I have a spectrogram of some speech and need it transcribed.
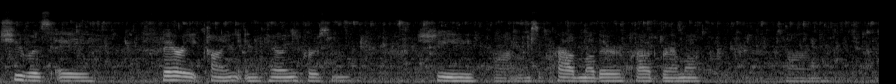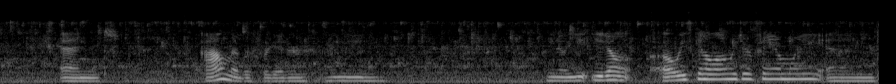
she was a very kind and caring person. She um, was a proud mother, proud grandma, um, and I'll never forget her. I mean, you know, you, you don't always get along with your family, and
